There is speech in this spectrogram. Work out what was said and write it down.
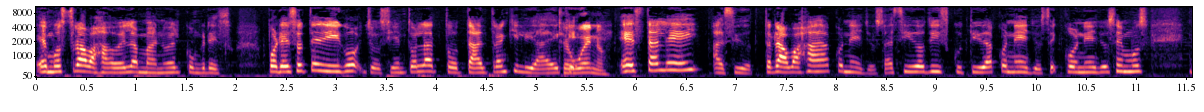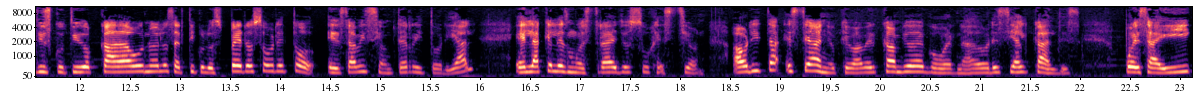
hemos trabajado de la mano del Congreso. Por eso te digo, yo siento la total tranquilidad de Qué que bueno. esta ley ha sido trabajada con ellos, ha sido discutida con ellos, eh, con ellos hemos discutido cada uno de los artículos, pero sobre todo esa visión territorial es la que les muestra a ellos su gestión. Ahorita, este año que va a haber cambio de gobernadores y alcaldes, pues ahí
